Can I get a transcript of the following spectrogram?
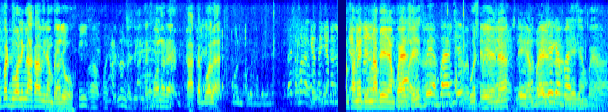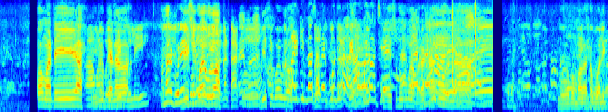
પણ બોલિંગ લાખા વિરમભાઈ જો કાતક બોલર સામે ટીમના બે એમ્પાયર છે ભાઈ અંપાયર છે પુષ્પભાઈ અને લેગ એમ્પાયર માટે દેશી બોય બોલો. ઠાકોર. દેશી બોય બોલો. ભરત મારો છો બોલિંગ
